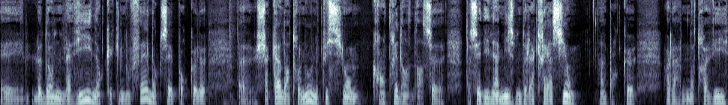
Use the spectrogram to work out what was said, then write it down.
Et le don de la vie donc qu'il nous fait, donc c'est pour que euh, chacun d'entre nous nous puissions rentrer dans, ce, dans ce dynamisme de la création, hein, pour que voilà notre vie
